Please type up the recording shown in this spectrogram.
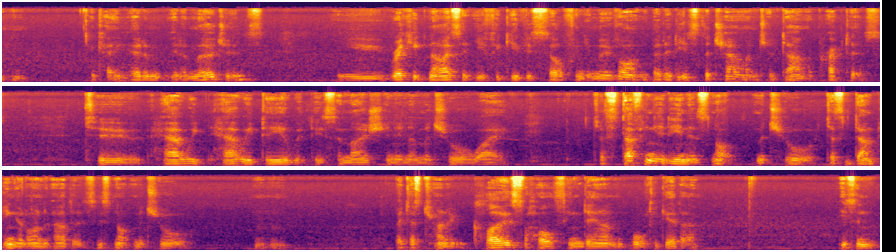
Mm-hmm. Okay, it, it emerges. You recognise it, you forgive yourself, and you move on. But it is the challenge of Dharma practice to how we, how we deal with this emotion in a mature way. Just stuffing it in is not mature. Just dumping it on others is not mature. Mm-hmm. But just trying to close the whole thing down altogether isn't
